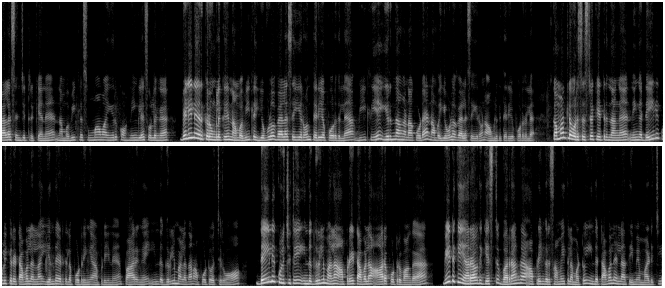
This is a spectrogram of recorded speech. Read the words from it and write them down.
வேலை செஞ்சிட்ருக்கேன்னு நம்ம வீட்டில் சும்மாவாக இருக்கோம். நீங்களே சொல்லுங்கள் வெளியில் இருக்கிறவங்களுக்கு நம்ம வீட்டில் எவ்வளோ வேலை செய்கிறோன்னு தெரிய போகிறதில்ல வீட்லேயே இருந்தாங்கன்னா கூட நம்ம எவ்வளோ வேலை செய்கிறோன்னு அவங்களுக்கு தெரிய போகிறதில்ல கமெண்ட்டில் ஒரு சிஸ்டர் கேட்டிருந்தாங்க நீங்கள் டெய்லி குளிக்கிற டவல் எல்லாம் எந்த இடத்துல போடுறீங்க? அப்படின்னு. பாருங்கள் இந்த கிரில் மேலே தான் நான் போட்டு வச்சுருவோம். டெய்லி குளிச்சுட்டு இந்த கிரில் மேலே அப்படியே டவலாக ஆற போட்டுருவாங்க. வீட்டுக்கு யாராவது கெஸ்ட்டு வர்றாங்க அப்படிங்கிற சமயத்தில் மட்டும் இந்த டவல் எல்லாத்தையுமே மடித்து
